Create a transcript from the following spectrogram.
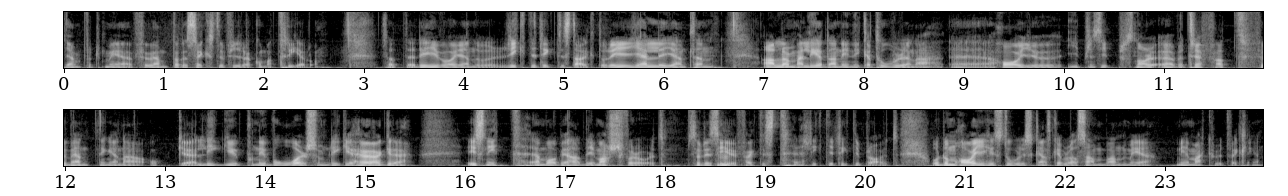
jämfört med förväntade 64,3 då. Så att det var ju ändå riktigt, riktigt starkt och det gäller egentligen alla de här ledande indikatorerna eh, har ju i princip snarare överträffat förväntningarna och eh, ligger ju på nivåer som ligger högre i snitt än vad vi hade i mars förra året. Så det ser mm. ju faktiskt riktigt, riktigt bra ut. Och de har ju historiskt ganska bra samband med, med makroutvecklingen.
